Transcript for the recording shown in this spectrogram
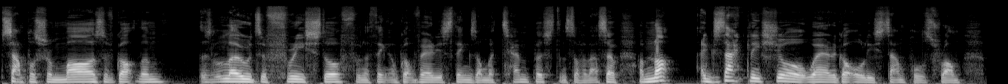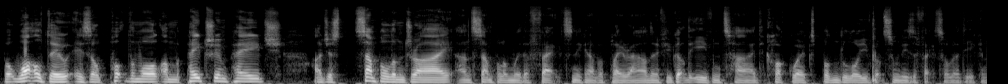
Samples from Mars have got them. There's loads of free stuff and I think I've got various things on with Tempest and stuff like that. So I'm not exactly sure where I got all these samples from, but what I'll do is I'll put them all on my Patreon page. I'll just sample them dry and sample them with effects and you can have a play around. And if you've got the Eventide Clockworks bundle or you've got some of these effects already, you can,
